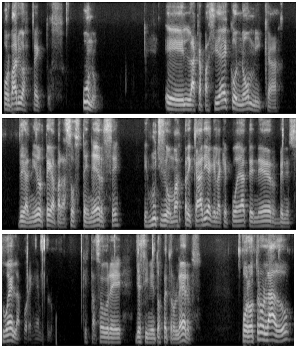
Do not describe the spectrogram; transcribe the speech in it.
por varios aspectos. Uno, eh, la capacidad económica de Daniel Ortega para sostenerse es muchísimo más precaria que la que pueda tener Venezuela, por ejemplo, que está sobre yacimientos petroleros. Por otro lado,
